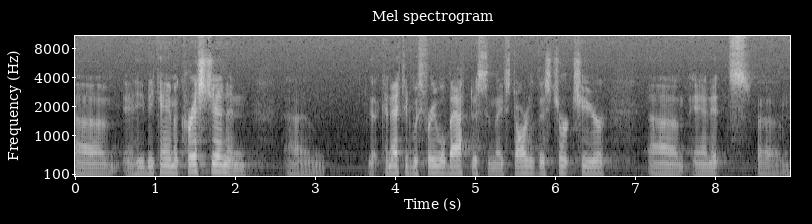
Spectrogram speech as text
Um, and he became a Christian and um, connected with Free Will Baptist, and they've started this church here. Um, and it's um,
